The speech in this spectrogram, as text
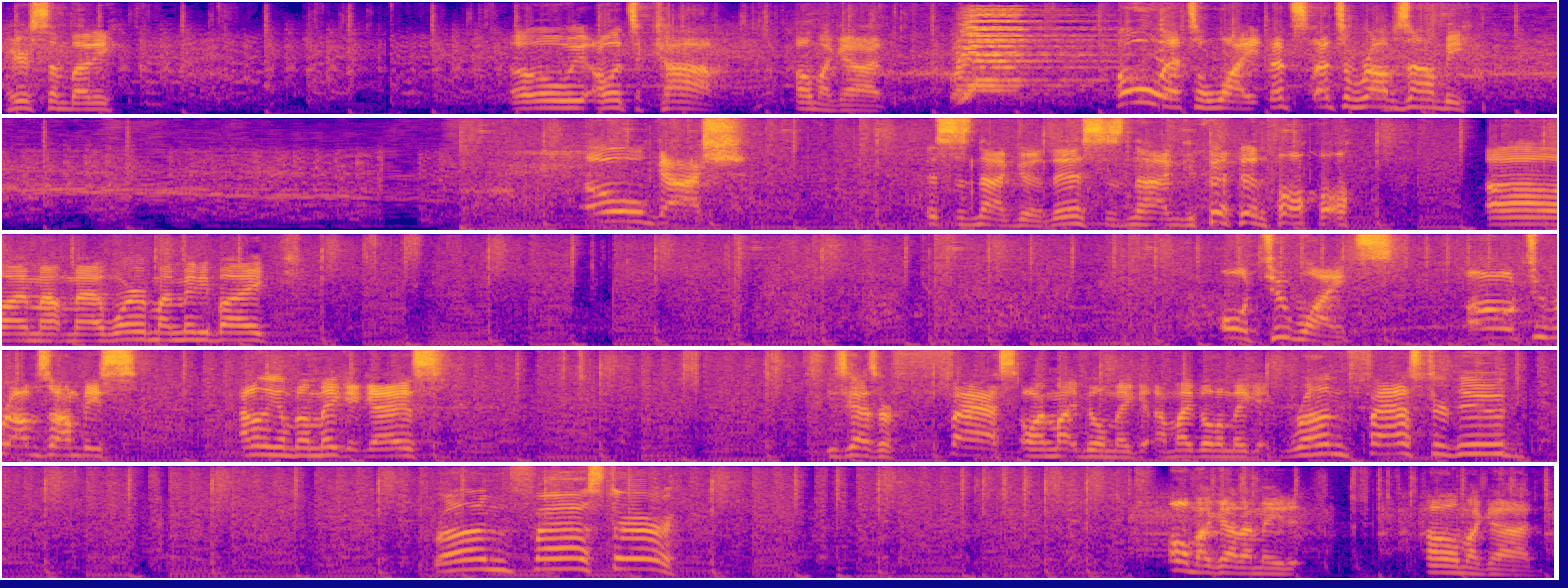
Here's somebody. Oh, oh, it's a cop. Oh my god. Oh, that's a white. That's that's a Rob Zombie. Oh gosh. This is not good. This is not good at all. Oh, I'm out mad. Where's my mini bike? Oh, two whites. Oh, two Rob Zombies. I don't think I'm gonna make it, guys. These guys are fast. Oh, I might be able to make it. I might be able to make it. Run faster, dude. Run faster. Oh my god, I made it. Oh my god.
